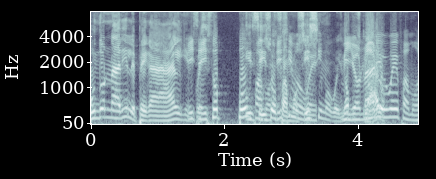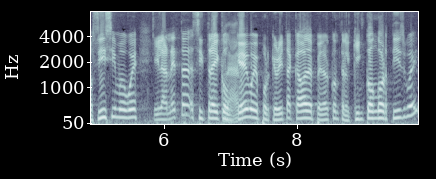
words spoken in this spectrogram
un don nadie le pega a alguien. Y se pues. hizo pum, Y se hizo famosísimo, güey. No, pues, Millonario, claro. güey, famosísimo, güey. Y la neta, sí trae con Claro. qué, güey, porque ahorita acaba de pelear contra el King Kong Ortiz, güey.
